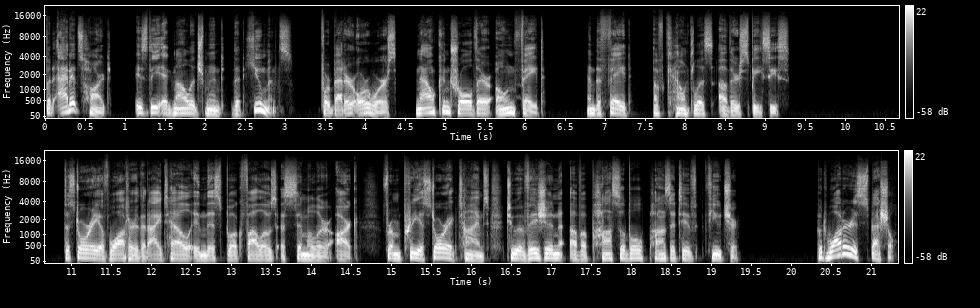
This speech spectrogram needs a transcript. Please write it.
But at its heart is the acknowledgement that humans, for better or worse, now control their own fate and the fate of countless other species. The story of water that I tell in this book follows a similar arc, from prehistoric times to a vision of a possible positive future. But water is special,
